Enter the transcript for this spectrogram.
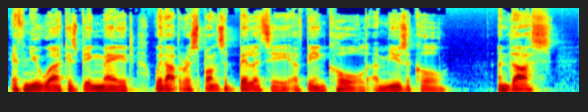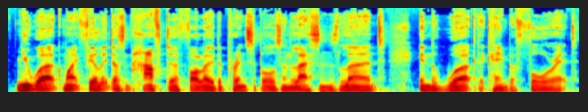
if new work is being made without the responsibility of being called a musical. And thus, new work might feel it doesn't have to follow the principles and lessons learnt in the work that came before it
